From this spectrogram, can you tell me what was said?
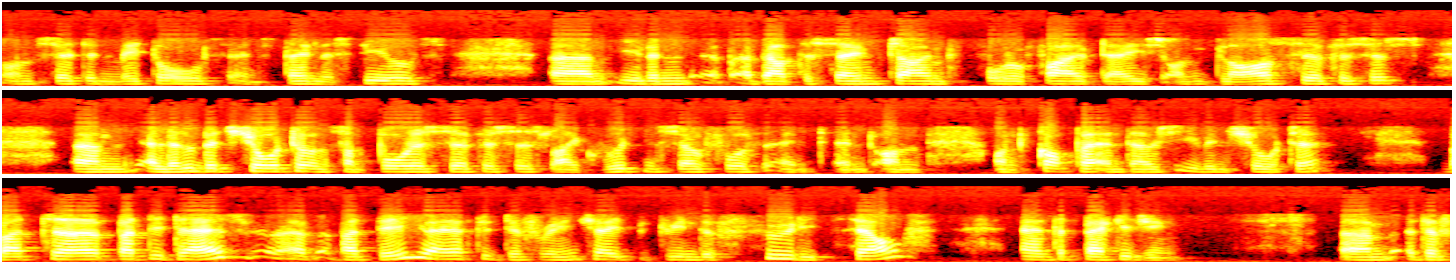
on certain metals and stainless steels, um, even about the same time, four or five days on glass surfaces. Um, a little bit shorter on some porous surfaces like wood and so forth, and, and on, on copper and those even shorter. But uh, but it has, uh, but there you have to differentiate between the food itself and the packaging. Um, the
